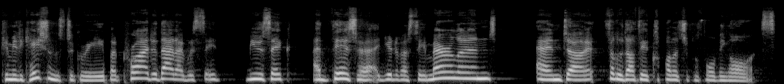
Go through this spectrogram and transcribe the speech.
communications degree. But prior to that, I was in music and theater at University of Maryland and uh, Philadelphia College of Performing Arts.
